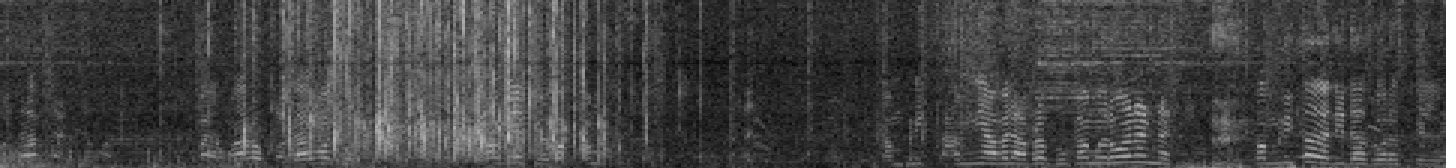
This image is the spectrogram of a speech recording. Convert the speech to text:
વધારતા જવા પણ અમારો પગારમાં જો અમે જેવો કંપની કામની આવે આપણે ભૂખા મરવાના જ નથી. કંપની ક્યાં હતી દસ વર્ષ પહેલે?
